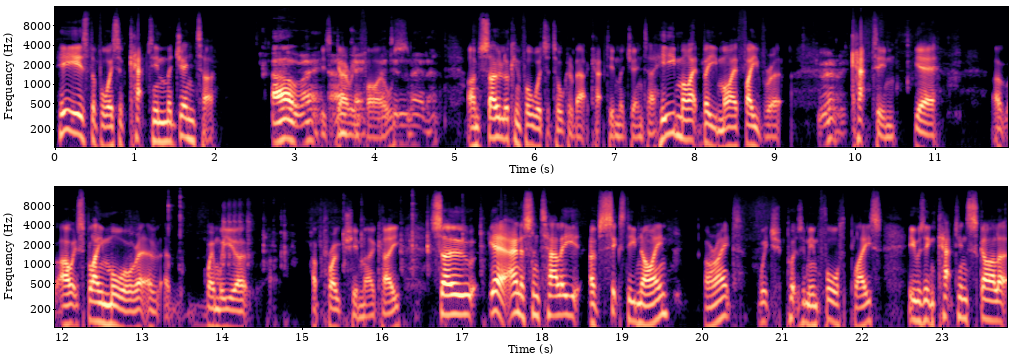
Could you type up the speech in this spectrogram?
He is the voice of Captain Magenta. Oh, right. Is Gary okay. Files. I didn't know that. I'm so looking forward to talking about Captain Magenta. He might be my favourite Really? captain. Yeah, I'll, I'll explain more uh, uh, when we uh, approach him. Okay. So yeah, Anderson tally of 69. All right, which puts him in fourth place. He was in Captain Scarlet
